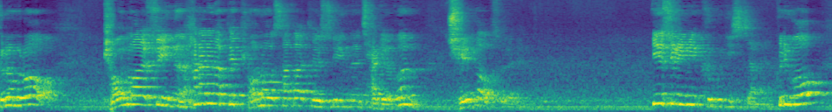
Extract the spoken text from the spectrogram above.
그러므로 변호할 수 있는 하나님 앞에 변호사가 될 수 있는 자격은 죄가 없어야 돼요. 예수님이 그분이시잖아요. 그리고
